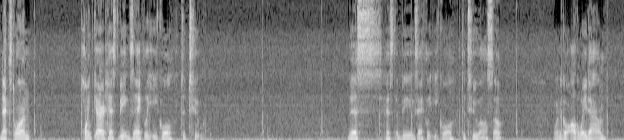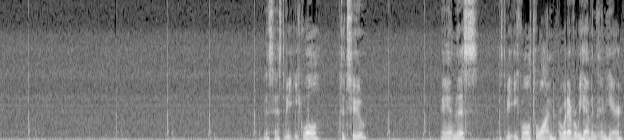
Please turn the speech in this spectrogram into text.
Next one, point guard has to be exactly equal to 2. This has to be exactly equal to 2 also. We're going to go all the way down. This has to be equal to 2. And this has to be equal to 1, or whatever we have in, in here.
